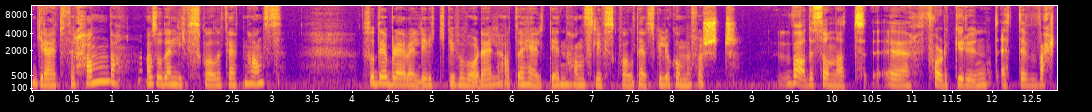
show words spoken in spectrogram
greit for han, da. Altså den livskvaliteten hans. Så det ble veldig viktig for vår del, at det hele tiden hans livskvalitet skulle komme først. Var det sånn at ø, folk rundt etter hvert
